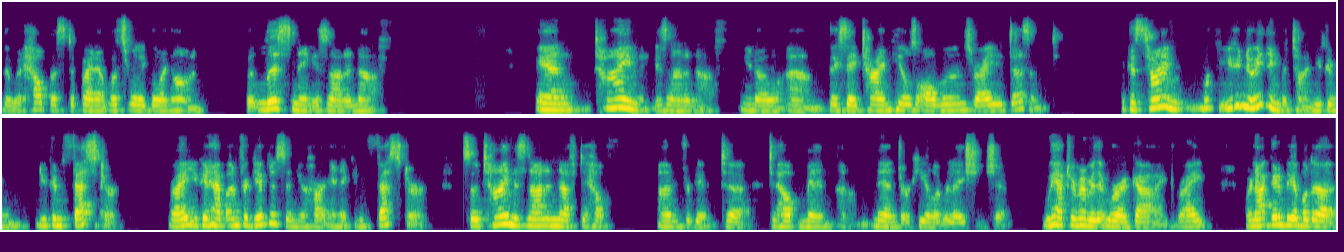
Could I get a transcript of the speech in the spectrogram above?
that would help us to find out what's really going on? But listening is not enough. And time is not enough. You know um, they say time heals all wounds right? It doesn't because time you can do anything with time. You can you can fester right? You can have unforgiveness in your heart and it can fester. So time is not enough to help unforgive to to help men um, mend or heal a relationship. We have to remember that we're a guide right? We're not going to be able to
